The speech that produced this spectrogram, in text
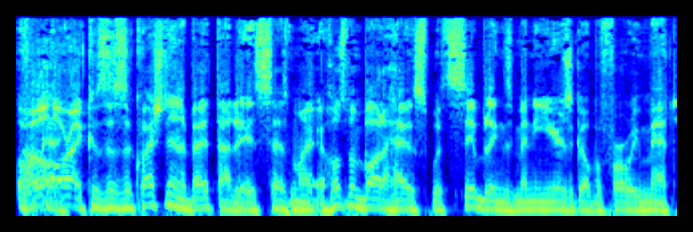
Well, all right, because there's a question in about that. It says my husband bought a house with siblings many years ago before we met.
